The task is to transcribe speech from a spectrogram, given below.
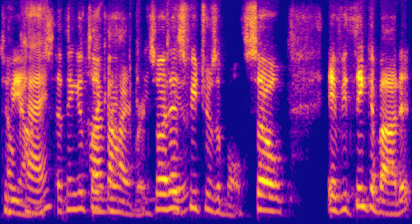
To be Okay. honest, I think it's like a Hybrid hybrid. So it has features of both. So if you think about it,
